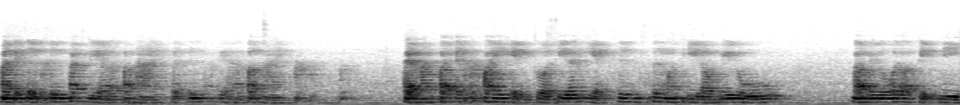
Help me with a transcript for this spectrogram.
มันจะเกิดขึ้นแป๊บเดียวแล้วก็หายเกิดขึ้นแป๊บเดียวแล้วก็หายแต่มันก็จะค่อยๆเห็นตัวที่ละเอียดขึ้น ซึ่งบางทีเราไม่รู้ เราไม่รู้ว่าเราติดดี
